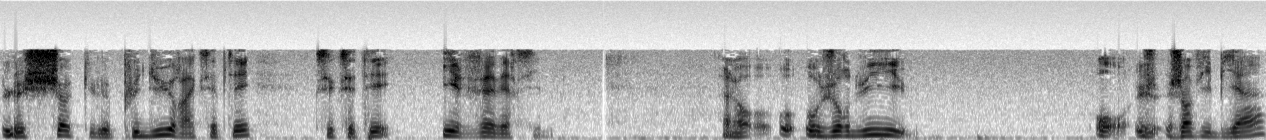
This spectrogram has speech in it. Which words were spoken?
le choc le plus dur à accepter, c'est que c'était irréversible. Alors aujourd'hui, j'en vis bien,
